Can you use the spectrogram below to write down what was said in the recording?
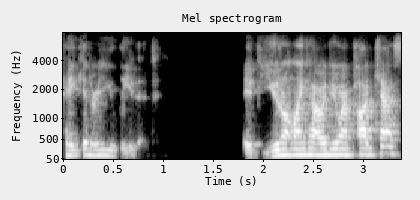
take it or you leave it. If you don't like how I do my podcast,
